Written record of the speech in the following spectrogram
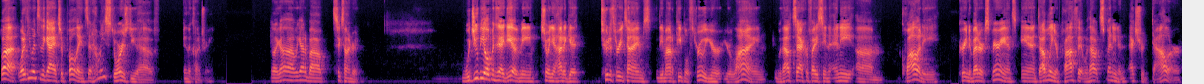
But what if you went to the guy at Chipotle and said, How many stores do you have in the country? They're like, Oh, we got about 600. Would you be open to the idea of me showing you how to get two to three times the amount of people through your, your line without sacrificing any um, quality, creating a better experience, and doubling your profit without spending an extra dollar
